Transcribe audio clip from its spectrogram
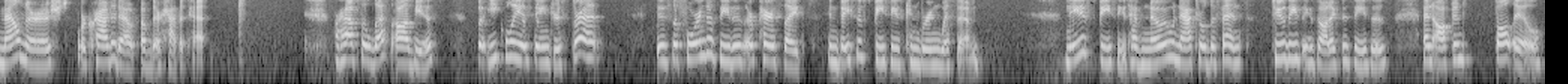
malnourished or crowded out of their habitat. Perhaps a less obvious, but equally as dangerous threat is the foreign diseases or parasites invasive species can bring with them. Native species have no natural defense to these exotic diseases and often fall ill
